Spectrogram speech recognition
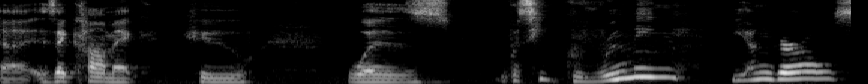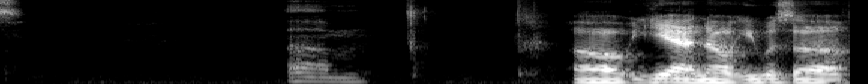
uh, is a comic who was was he grooming young girls? Um oh yeah no he was uh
